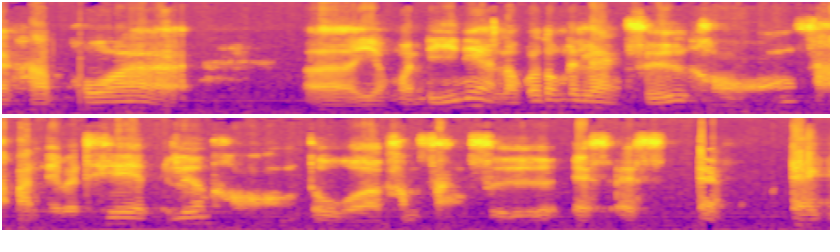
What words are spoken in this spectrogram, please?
นะครับ เพราะว่าเอ่ออย่างวันนี้เนี่ยเราก็ต้องได้แรงซื้อของสถาบันในประเทศในเรื่องของตัวคำสั่งซื้อ S S F X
